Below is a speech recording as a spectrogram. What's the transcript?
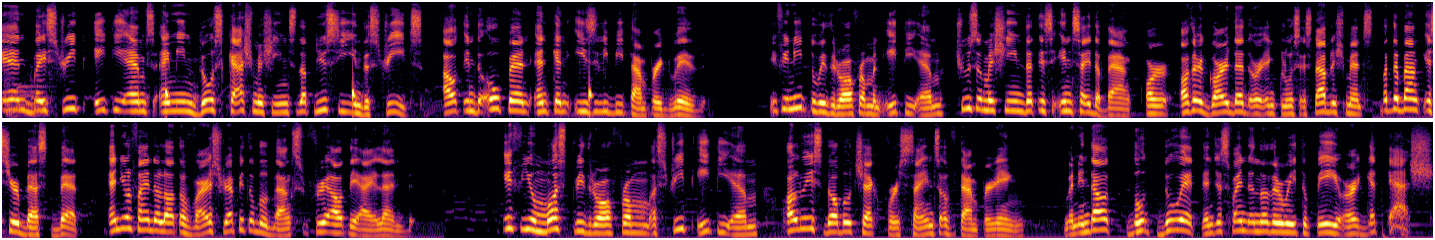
And by street ATMs, I mean those cash machines that you see in the streets, out in the open and can easily be tampered with. If you need to withdraw from an ATM, choose a machine that is inside a bank or other guarded or enclosed establishments, but the bank is your best bet, and you'll find a lot of various reputable banks throughout the island. If you must withdraw from a street ATM, always double check for signs of tampering. When in doubt, don't do it and just find another way to pay or get cash.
